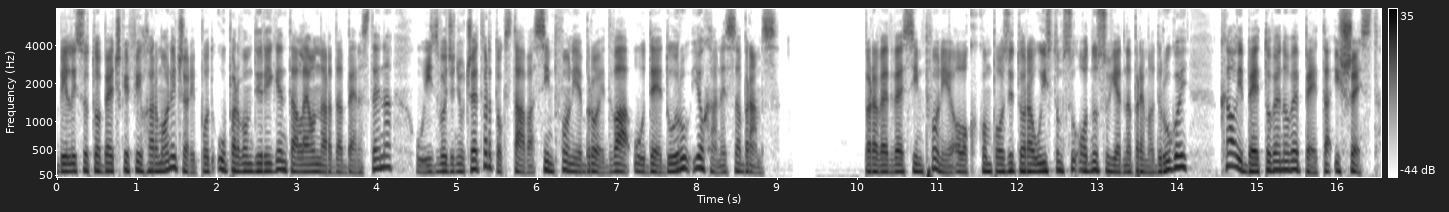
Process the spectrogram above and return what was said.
Bili su to bečki filharmoničari pod upravom dirigenta Leonarda Bernsteina u izvođenju četvrtog stava simfonije broj 2 u D-duru Johannesa Brahmsa. Prve dve simfonije ovog kompozitora u istom su odnosu jedna prema drugoj, kao i Beethovenove peta i šesta.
